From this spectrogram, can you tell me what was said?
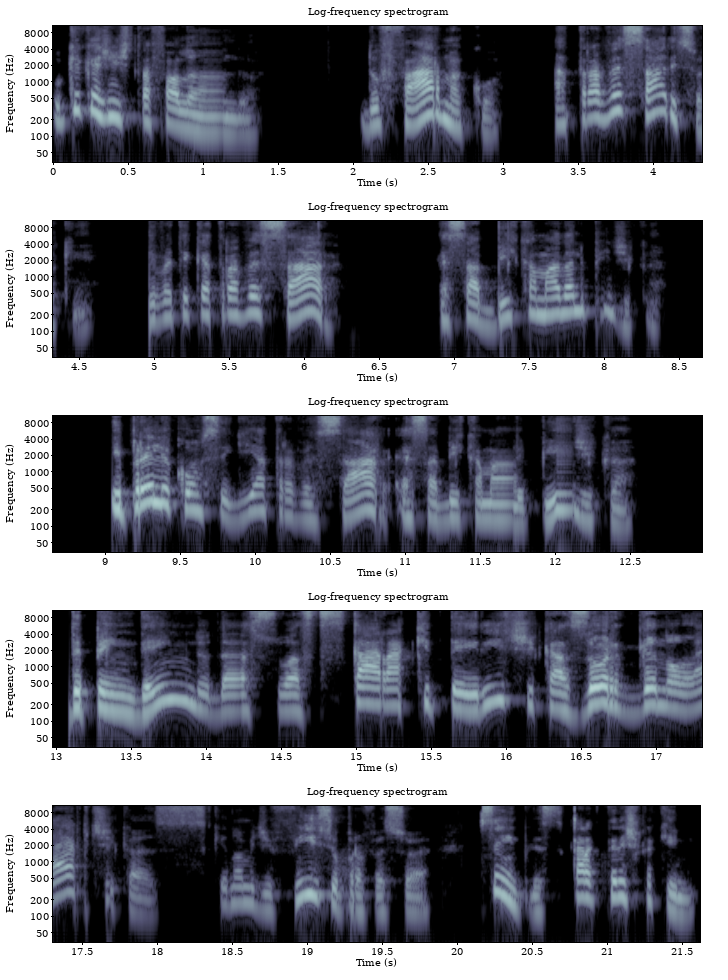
o que, que a gente está falando? Do fármaco atravessar isso aqui ele vai ter que atravessar essa bicamada lipídica. E para ele conseguir atravessar essa bicamada lipídica, dependendo das suas características organolépticas, que nome difícil, professor. Simples, característica química.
